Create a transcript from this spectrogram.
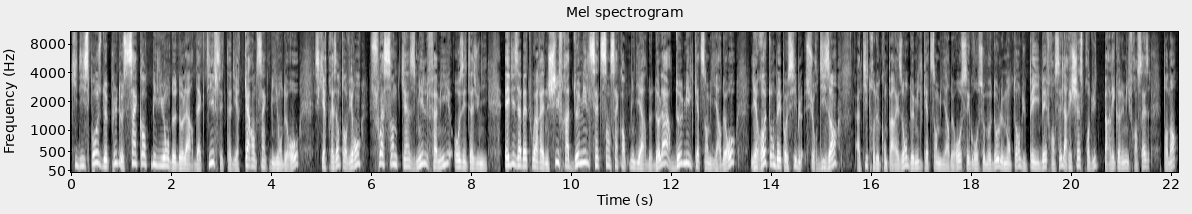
qui disposent de plus de 50 millions de dollars d'actifs, c'est-à-dire 45 millions d'euros, ce qui représente environ 75 000 familles aux États-Unis. Elisabeth Warren chiffre à 2750 milliards de dollars, 2400 milliards d'euros, les retombées possibles sur 10 ans. À titre de comparaison, 2400 milliards d'euros, c'est grosso modo le montant du PIB français, la richesse produite par l'économie française pendant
